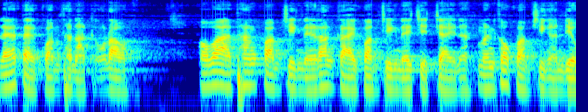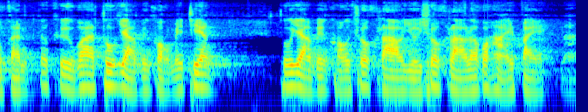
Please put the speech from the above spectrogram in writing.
แล้วแต่ความถนัดของเรา ราะว่าทั้งความจริงในร่างกายความจริงในจิตใจนะมันก็ความจริงอันเดียวกัน ก็คือว่าทุกอย่างเป็นของไม่เที่ยง ทุกอย่างเป็นของชั่วคราวอยู่ชั่วคราวแล้วก็หายไปนะ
